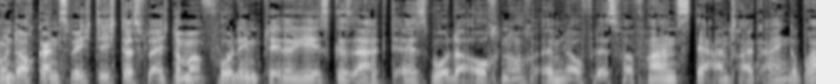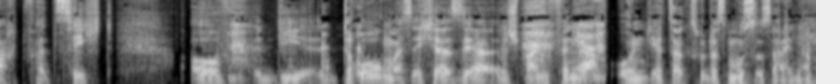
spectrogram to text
Und auch ganz wichtig, das vielleicht nochmal vor den Plädoyers gesagt, es wurde auch noch im Laufe des Verfahrens der Antrag eingebracht, Verzicht auf die Drogen, was ich ja sehr spannend finde. Ja. Und jetzt sagst du, das muss so sein, ne?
